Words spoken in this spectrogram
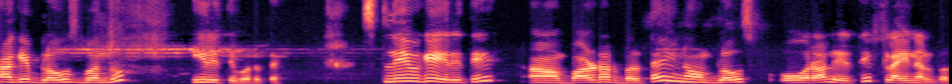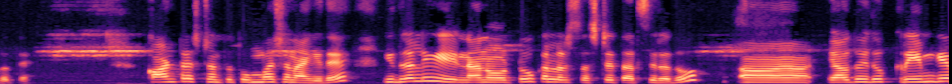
ಹಾಗೆ ಬ್ಲೌಸ್ ಬಂದು ಈ ರೀತಿ ಬರುತ್ತೆ. ಸ್ಲೀವ್ಗೆ ಈ ರೀತಿ ಬಾರ್ಡರ್ ಬರುತ್ತೆ. ಇನ್ನು ಬ್ಲೌಸ್ ಓವರ್ ಆಲ್ ಈ ರೀತಿ ಫ್ಲೈನಲ್ಲಿ ಬರುತ್ತೆ. ಕಾಂಟ್ರಾಸ್ಟ್ ಅಂತೂ ತುಂಬ ಚೆನ್ನಾಗಿದೆ. ಇದರಲ್ಲಿ ನಾನು ಟೂ ಕಲರ್ಸ್ ಅಷ್ಟೇ ತರಿಸಿರೋದು. ಯಾವುದು ಇದು? ಕ್ರೀಮ್ಗೆ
